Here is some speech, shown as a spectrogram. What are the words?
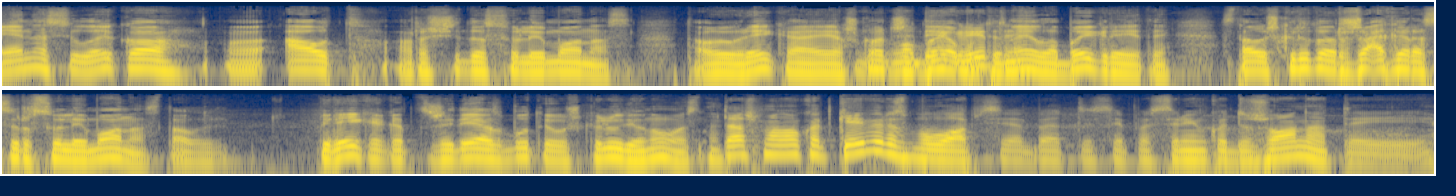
mėnesį laiko uh, out Rašydas Suleimonas. Tau jau reikia ieškoti žaidėjo būtinai labai greitai. Tau iškrito ir Žagaras, ir Suleimonas. Tau reikia, kad žaidėjas būtų jau už kelių dienų. ne? Tai aš manau, kad Keiveris buvo opcija, bet jisai pasirinko Dižoną, tai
